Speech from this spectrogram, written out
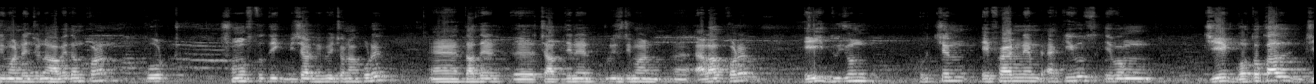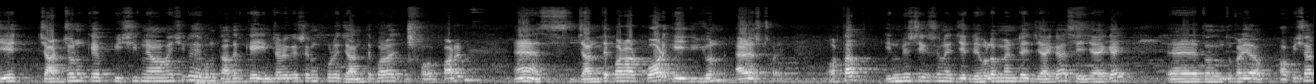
রিমান্ডের জন্য আবেদন করেন। কোর্ট সমস্ত দিক বিচার বিবেচনা করে তাদের চার দিনের পুলিশ রিমান্ড অ্যালাউ করেন। এই দুজন হচ্ছেন এফআইআর নেমড অ্যাকিউজ এবং যে গতকাল যে চারজনকে পিসি নেওয়া হয়েছিল এবং তাদেরকে ইন্টারোগেশন করে জানতে পারা, পারেন হ্যাঁ জানতে পারার পর এই দুজন অ্যারেস্ট হয়। অর্থাৎ ইনভেস্টিগেশনের যে ডেভেলপমেন্টের জায়গা, সেই জায়গায় তদন্তকারী অফিসার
